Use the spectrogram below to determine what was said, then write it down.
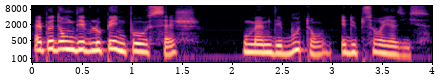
Elle peut donc développer une peau sèche, ou même des boutons et du psoriasis.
